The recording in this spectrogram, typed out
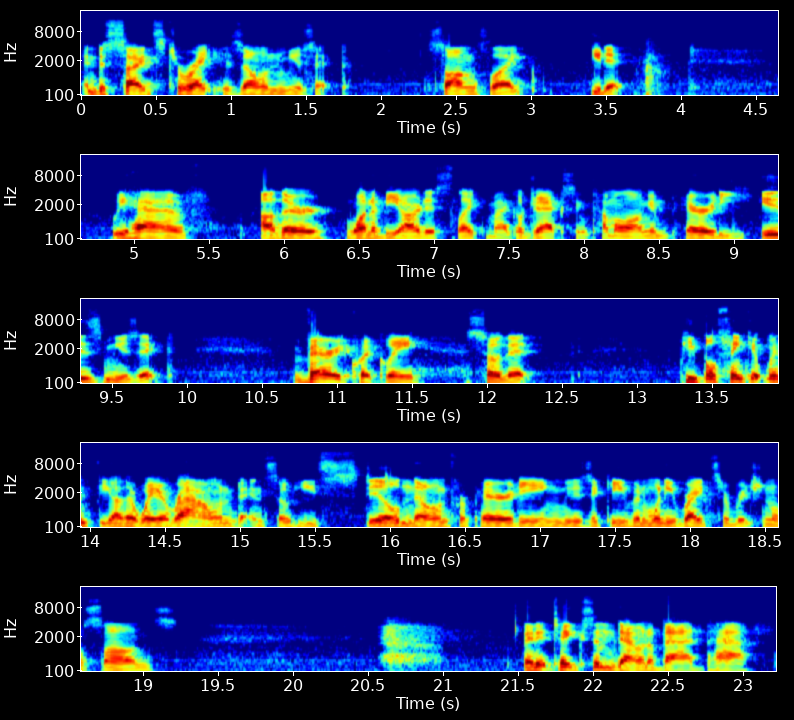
and decides to write his own music, songs like Eat It, we have other wannabe artists like Michael Jackson come along and parody his music very quickly so that people think it went the other way around, and so he's still known for parodying music even when he writes original songs. And it takes him down a bad path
